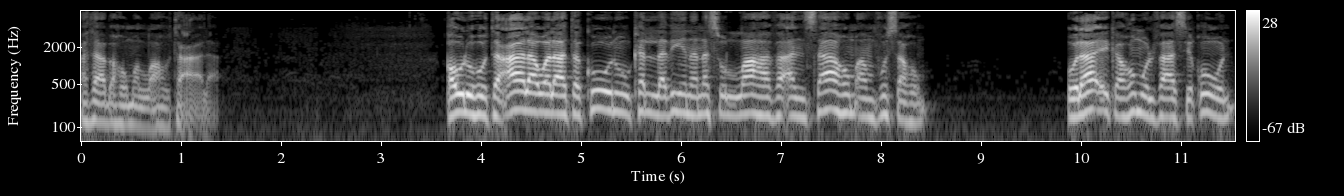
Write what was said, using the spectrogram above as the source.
أثابهم الله تعالى. قوله تعالى ولا تكونوا كالذين نسوا الله فأنساهم أنفسهم. أولئك هم الفاسقون.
